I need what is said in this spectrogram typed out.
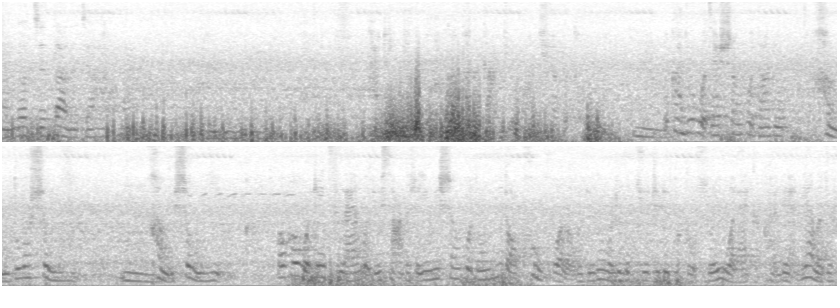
能够知道的就好了。他这个跟他的感觉完全不同。嗯我感觉我在生活当中很多受益，嗯很受益。包括我这次来，我就想的是，因为生活中遇到困惑了，我觉得我这个觉知力不够，所以我来赶快练，练了就是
